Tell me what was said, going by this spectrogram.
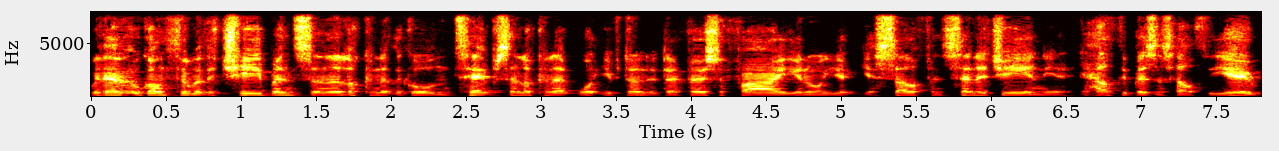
With everything we've gone through with achievements and then looking at the golden tips and looking at what you've done to diversify, you know, your, yourself and synergy and your, your healthy business, healthy you.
